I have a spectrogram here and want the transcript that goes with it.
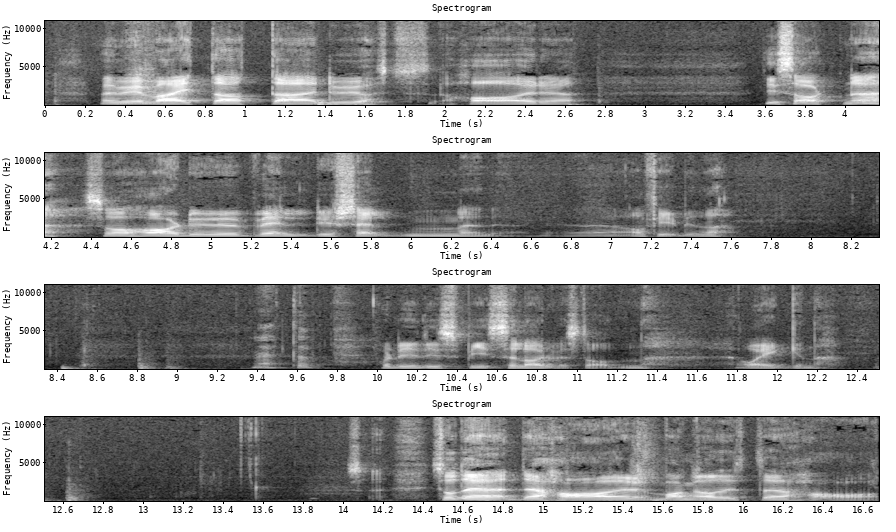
Men vi veit at der du har disse artene, så har du veldig sjelden eh, amfibiene. Nettopp. Fordi de spiser larvestadene og eggene. Så det, det har, mange av dette har,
